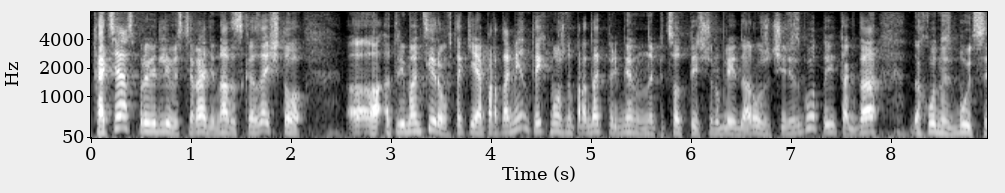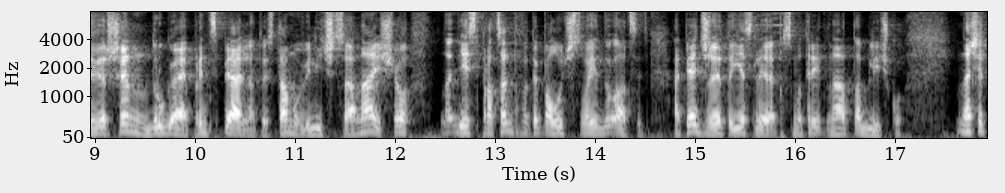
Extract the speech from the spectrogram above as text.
Хотя, справедливости ради, надо сказать, что а, отремонтировав такие апартаменты, их можно продать примерно на 500 тысяч рублей дороже через год, и тогда доходность будет совершенно другая, принципиально. То есть там увеличится она еще на 10%, и ты получишь свои 20. Опять же, это если посмотреть на табличку. Значит,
